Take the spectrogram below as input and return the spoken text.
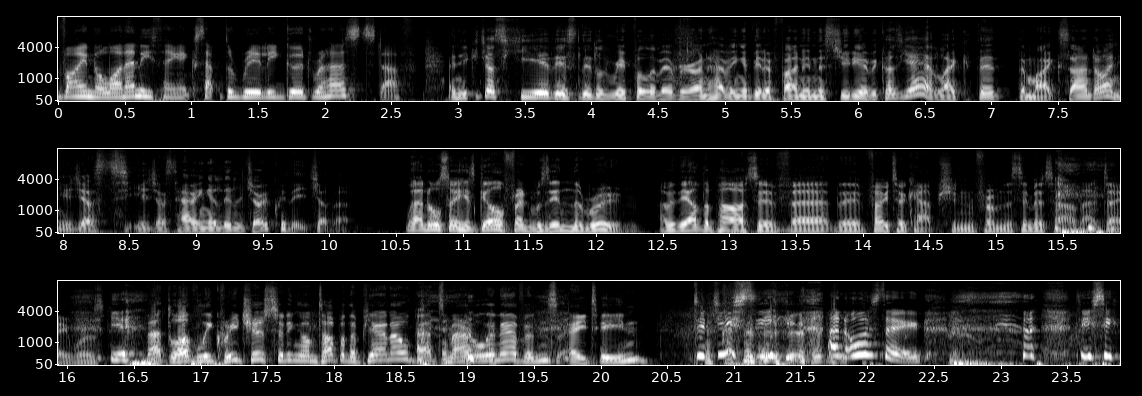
vinyl on anything except the really good rehearsed stuff. And you can just hear this little ripple of everyone having a bit of fun in the studio because yeah, like the the mics aren't on. You're just you're just having a little joke with each other. Well, and also his girlfriend was in the room. I mean, the other part of uh, the photo caption from the scimitar that day was that lovely creature sitting on top of the piano. That's Marilyn Evans, 18. Did you see? and also, do you see?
